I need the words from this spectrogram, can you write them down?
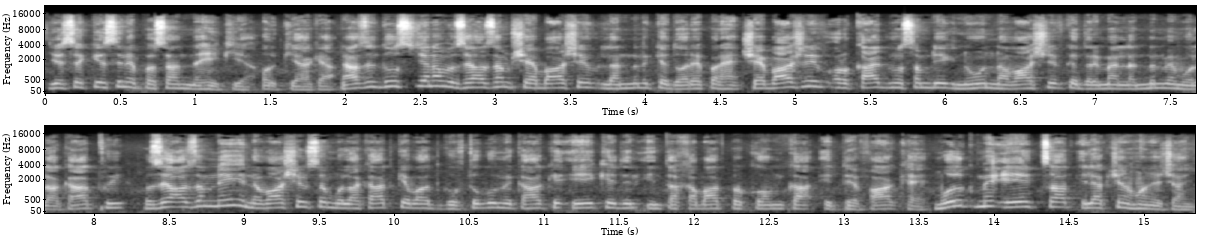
جسے کسی نے پسند نہیں کیا اور کیا گیا۔ ناظرین، دوسری جناب، وزیر اعظم شہباز شریف لندن کے دورے پر ہیں۔ شہباز شریف اور قائد مسلم لیگ نون نواز شریف کے درمیان لندن میں ملاقات ہوئی۔ وزیر اعظم نے نواز شریف سے ملاقات کے بعد گفتگو میں کہا کہ ایک ہی دن انتخابات پر قوم کا اتفاق ہے۔ ملک میں ایک ساتھ الیکشن ہونے چاہیے۔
